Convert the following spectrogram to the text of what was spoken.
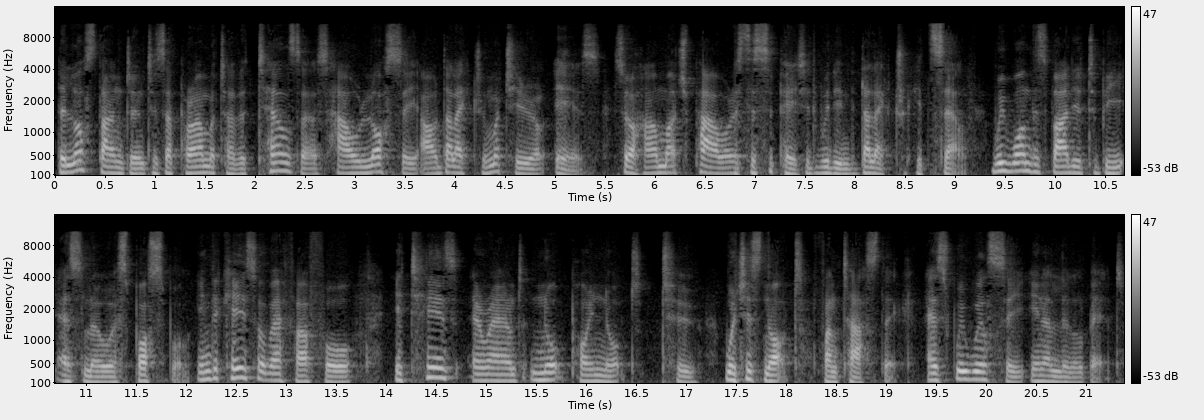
The loss tangent is a parameter that tells us how lossy our dielectric material is, so how much power is dissipated within the dielectric itself. We want this value to be as low as possible. In the case of FR4, it is around 0.02, which is not fantastic, as we will see in a little bit.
